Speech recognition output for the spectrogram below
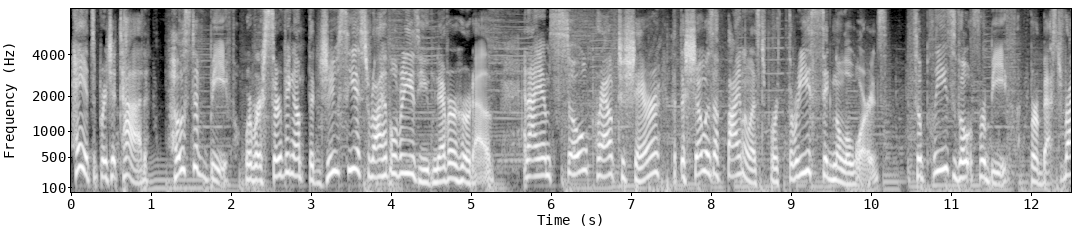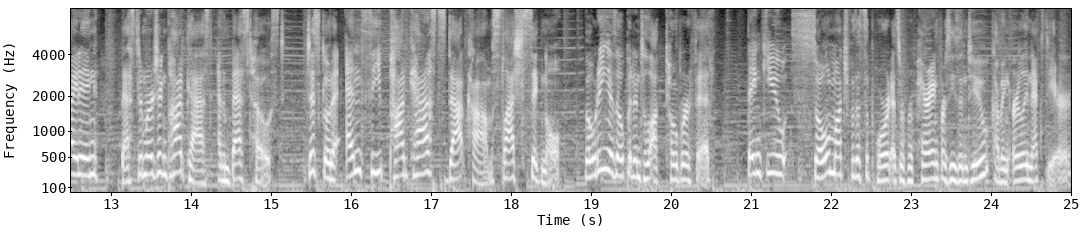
Hey, it's Bridget Todd, host of Beef, where we're serving up the juiciest rivalries you've never heard of. And I am so proud to share that the show is a finalist for three Signal Awards. So please vote for Beef for Best Writing, Best Emerging Podcast, and Best Host. Just go to ncpodcasts.com slash signal. Voting is open until October 5th. Thank you so much for the support as we're preparing for season two coming early next year.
